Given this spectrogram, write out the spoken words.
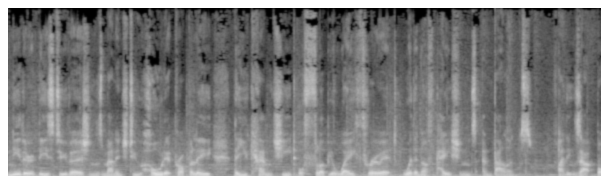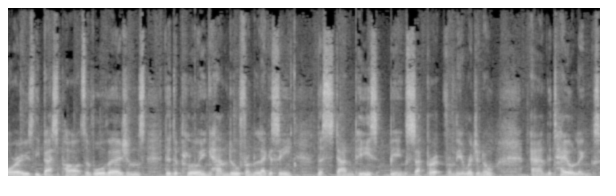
Neither of these two versions manage to hold it properly, though you can cheat or flub your way through it with enough patience and balance. I think Zap borrows the best parts of all versions the deploying handle from Legacy, the stand piece being separate from the original, and the tail links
